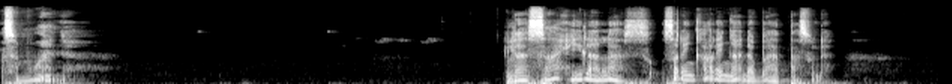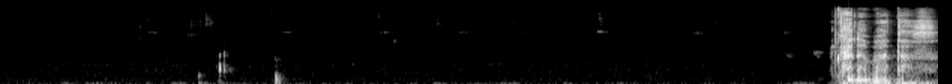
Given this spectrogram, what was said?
Semuanya. La sahilalah, sering kali nggak ada batas sudah. Gak ada batas.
